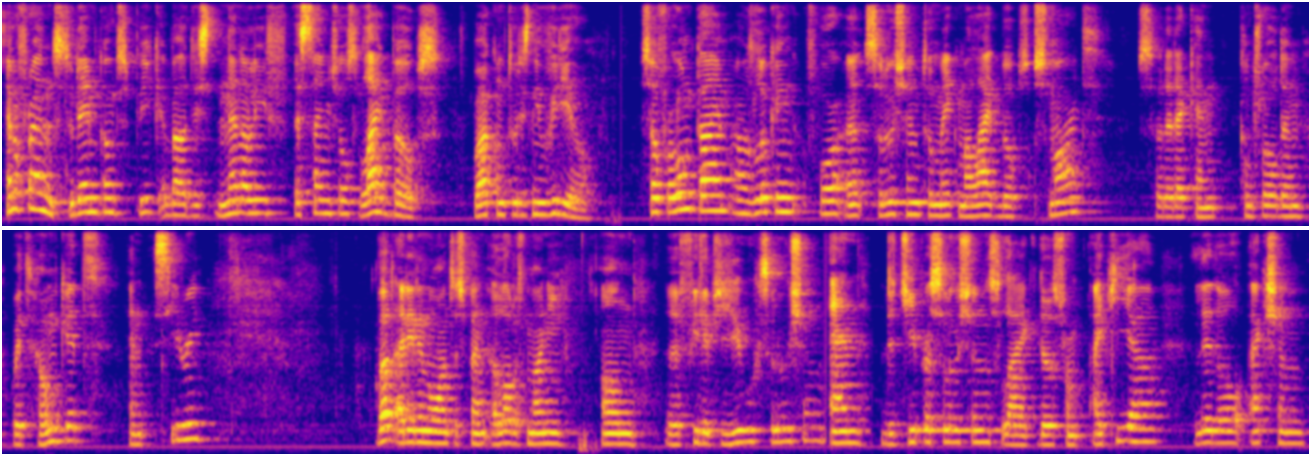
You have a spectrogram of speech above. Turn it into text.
Hello friends, today I'm going to speak about these Nanoleaf Essentials light bulbs. Welcome to this new video. So for a long time I was looking for a solution to make my light bulbs smart so that I can control them with HomeKit and Siri. But I didn't want to spend a lot of money on the Philips Hue solution and the cheaper solutions like those from IKEA, Lidl, Action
